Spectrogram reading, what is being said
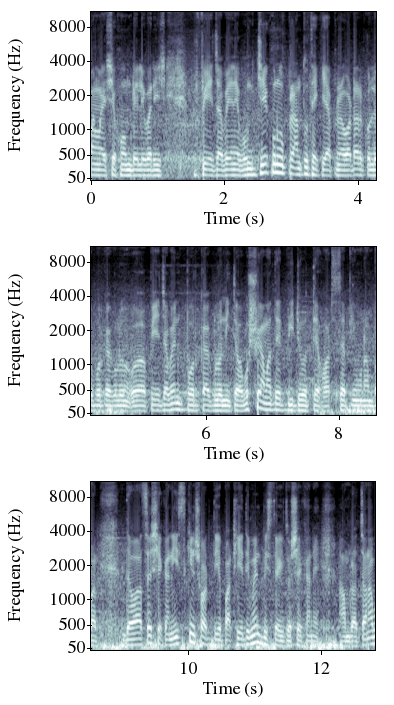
বাংলাদেশে হোম ডেলিভারি পেয়ে যাবেন এবং যে কোনো প্রান্ত থেকে আপনারা অর্ডার করলে বোরকাগুলো পেয়ে যাবেন। বোরকাগুলো নিতে অবশ্যই আমাদের ভিডিওতে হোয়াটসঅ্যাপ, ইমো নাম্বার দেওয়া আছে। সেখানে স্ক্রিনশট দিয়ে পাঠিয়ে দেবেন। বিস্তারিত সেখানে আমরা জানাব।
